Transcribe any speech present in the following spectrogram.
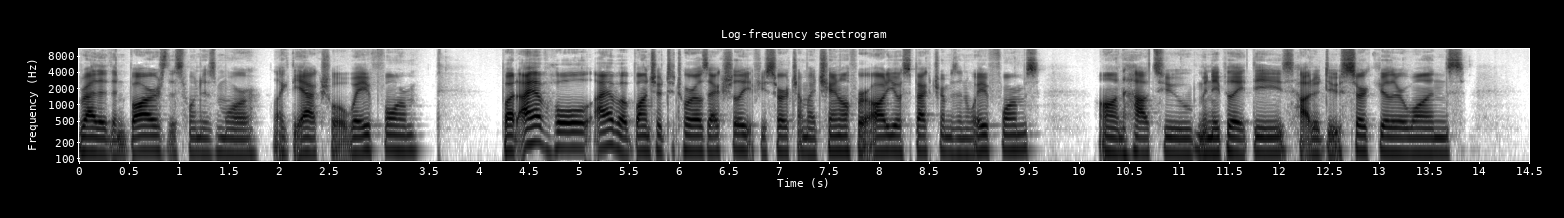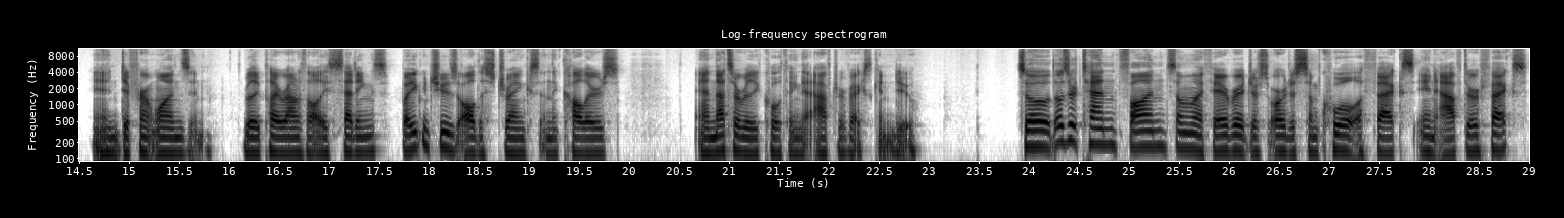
rather than bars. This one is more like the actual waveform. But I have whole I have a bunch of tutorials actually if you search on my channel for audio spectrums and waveforms on how to manipulate these, how to do circular ones and different ones and really play around with all these settings. But you can choose all the strengths and the colors and that's a really cool thing that After Effects can do. So those are 10 fun, some of my favorite just or just some cool effects in After Effects.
